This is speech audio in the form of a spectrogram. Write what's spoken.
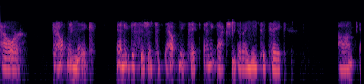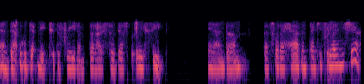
power to help me make any decision, to help me take any action that I need to take. Um, and that will get me to the freedom that I so desperately seek. And um, that's what I have, and thank you for letting me share.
